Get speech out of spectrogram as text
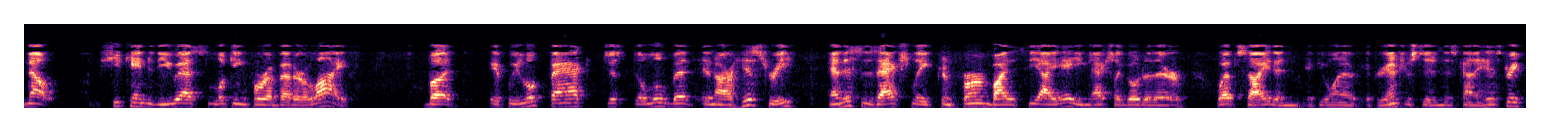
Now, she came to the U.S. looking for a better life. But if we look back just a little bit in our history, and this is actually confirmed by the CIA, you can actually go to their website and if you want to, if you're interested in this kind of history,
